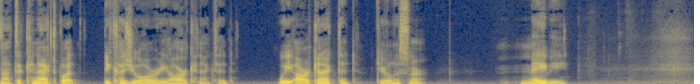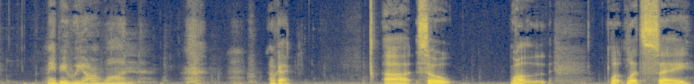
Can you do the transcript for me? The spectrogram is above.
not to connect, but because you already are connected. We are connected, dear listener. Maybe, maybe we are one. okay. Uh, so, well, let, us say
